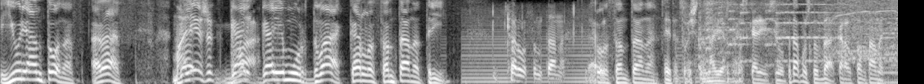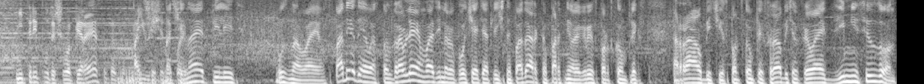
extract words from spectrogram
Юрий Антонов. Раз. Малежик, Гарри, два. Гарри Мур. Два. Карлос Сантана. Три. Карл Сантана. Карла Сантана. Это точно, наверное, скорее всего. Потому что, да, Карл Сантана, не перепутаешь его ПРС, это поющий такой. Начинает пилить. Узнаваем. С победой я вас поздравляем, Владимир. Вы получаете отличный подарок. А партнер игры «Спорткомплекс Раубичи». «Спорткомплекс Раубич» открывает зимний сезон.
